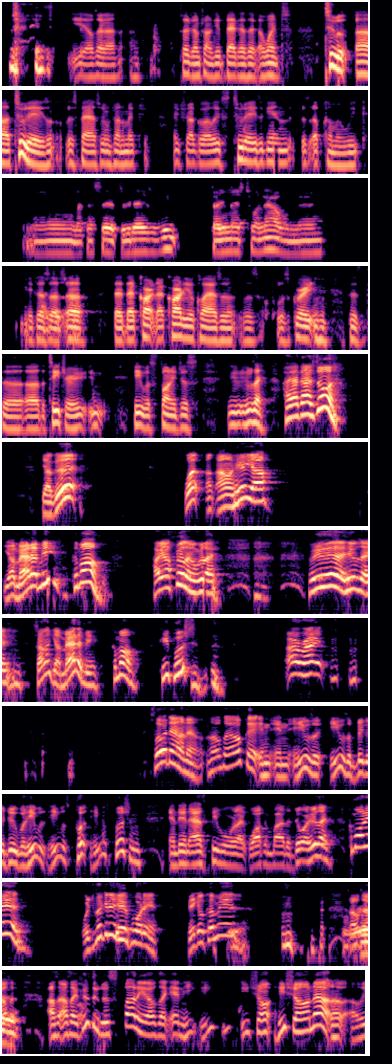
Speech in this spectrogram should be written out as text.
yeah, I was like, I, I, told you I'm trying to get back. I said I went two uh two days this past week. I'm trying to make sure make sure I go at least two days again this upcoming week. Man, like I said, three days a week, thirty minutes to an hour, man. Because uh, uh, that that car that cardio class was was great because the uh, the teacher he, he, was funny. Just he, he, was like, "How y'all guys doing? Y'all good? What? I, I don't hear y'all. Y'all mad at me? Come on, how y'all feeling?" We're like, "Yeah." He was like, "Sound like y'all mad at me. Come on, keep pushing." All right slow it down now. And I was like, okay. And and he was a he was a bigger dude, but he was he was put he was pushing. And then as people were like walking by the door, he was like, "Come on in. What you looking in here for then? You ain't gonna come in." Yeah. so I, was, I, was, I, was, I was like, this dude is funny. I was like, and he he he, he showing he's showing out.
